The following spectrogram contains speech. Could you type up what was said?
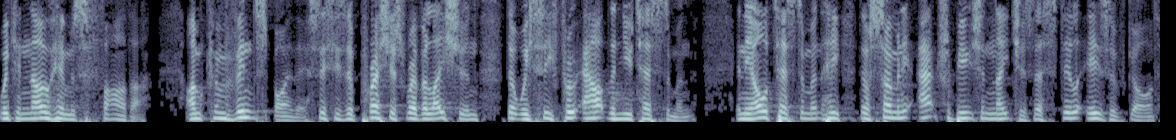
We can know him as Father. I'm convinced by this. This is a precious revelation that we see throughout the New Testament. In the Old Testament, he, there are so many attributes and natures there still is of God.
